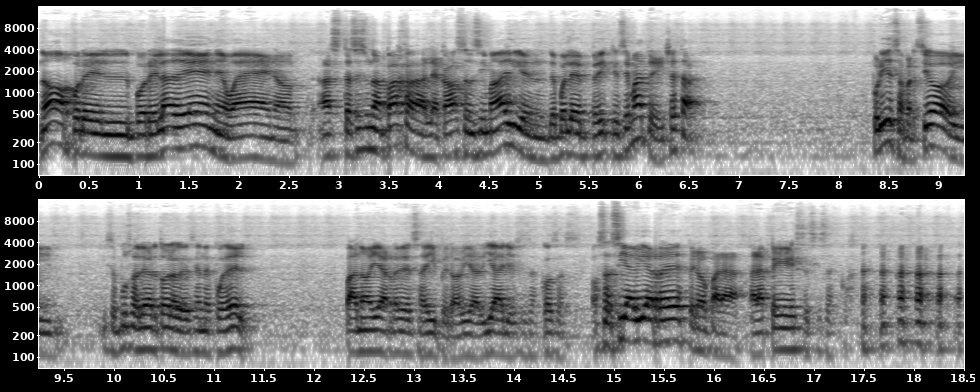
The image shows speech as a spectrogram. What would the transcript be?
No, por el, por el ADN, bueno, te haces una paja, le acabas encima a alguien, después le pedís que se mate y ya está. Por ahí desapareció y, se puso a leer todo lo que decían después de él. Pa, no había redes ahí, pero había diarios y esas cosas. O sea, sí había redes, pero para, para y esas cosas.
